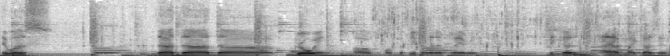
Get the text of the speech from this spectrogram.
it was the the the growing of, of the people that I play with because I have my cousins.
